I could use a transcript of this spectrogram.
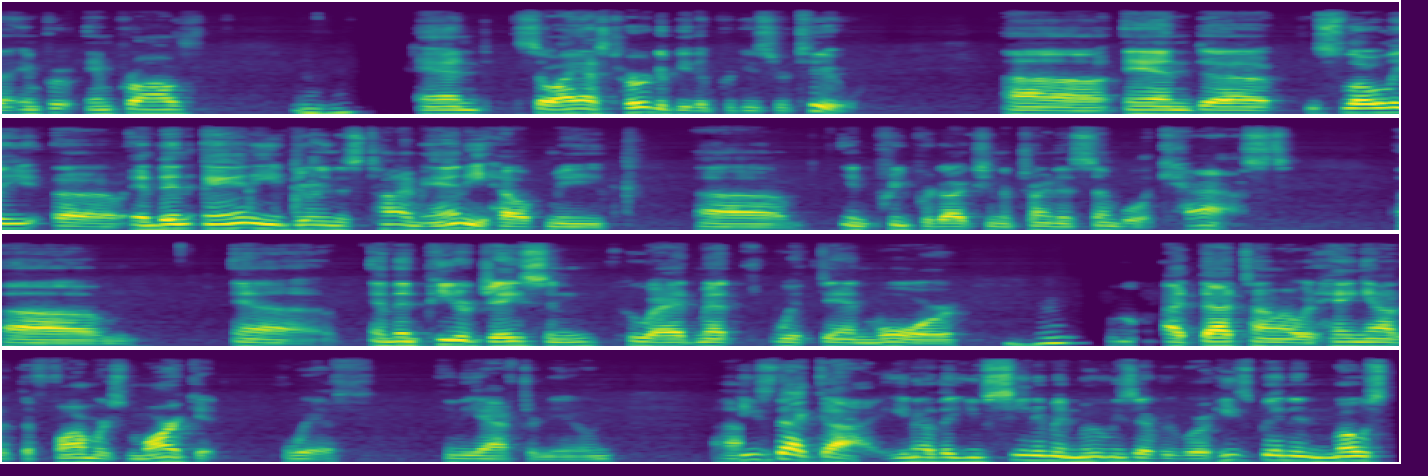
uh, improv. improv. hmm And so I asked her to be the producer too. Uh, and uh, slowly, uh, and then Annie, during this time, Annie helped me uh, in pre production of trying to assemble a cast. Um, uh, and then Peter Jason, who I had met with Dan Moore, hmm who at that time I would hang out at the farmer's market with in the afternoon. Uh, he's that guy, you know, that you've seen him in movies everywhere. He's been in most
